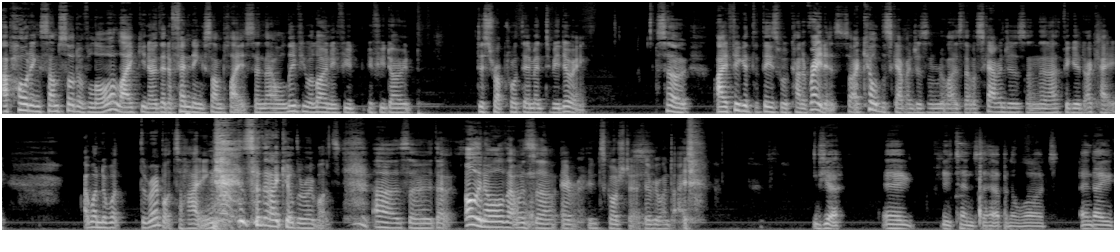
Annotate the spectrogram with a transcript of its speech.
upholding some sort of law, like you know they're defending some place, and they'll leave you alone if you if you don't disrupt what they're meant to be doing. So I figured that these were kind of raiders. So I killed the scavengers and realized they were scavengers, and then I figured, okay, I wonder what the robots are hiding. so then I killed the robots. Uh, so that all in all, that was uh, scorched earth. Everyone died. yeah, it, it tends to happen a lot. And I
